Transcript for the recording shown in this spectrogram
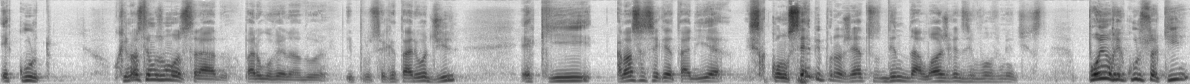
é curto. O que nós temos mostrado para o governador e para o secretário Odir é que a nossa secretaria concebe projetos dentro da lógica desenvolvimentista. Põe um recurso aqui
